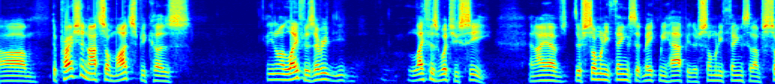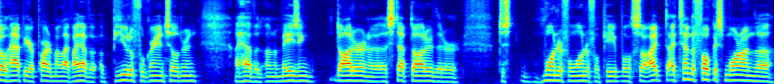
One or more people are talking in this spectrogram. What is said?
Um, depression, not so much because, you know, life is every, life is what you see. And I have, there's so many things that make me happy. There's so many things that I'm so happy are part of my life. I have a, a beautiful grandchildren. I have a, an amazing daughter and a, a stepdaughter that are just wonderful, wonderful people. So I, I tend to focus more on the,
